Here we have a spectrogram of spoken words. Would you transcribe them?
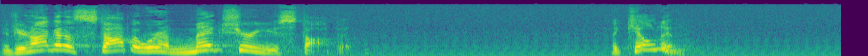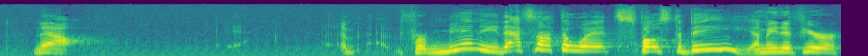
If you're not going to stop it, we're going to make sure you stop it. They killed him. Now, for many, that's not the way it's supposed to be. I mean, if you're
